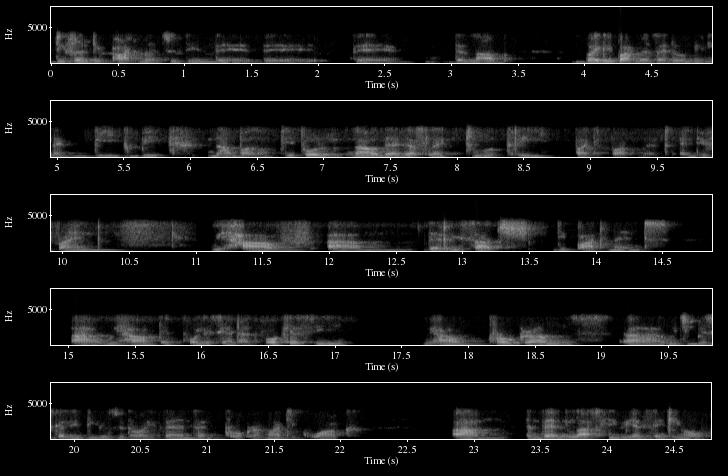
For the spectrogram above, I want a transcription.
different departments within the, the, the, the lab. By departments, I don't mean like big, big numbers of people. Now they're just like two or three per department. And you find we have um, the research department, uh, we have the policy and advocacy, we have programs, uh, which basically deals with our events and programmatic work. Um, and then lastly, we are thinking of,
